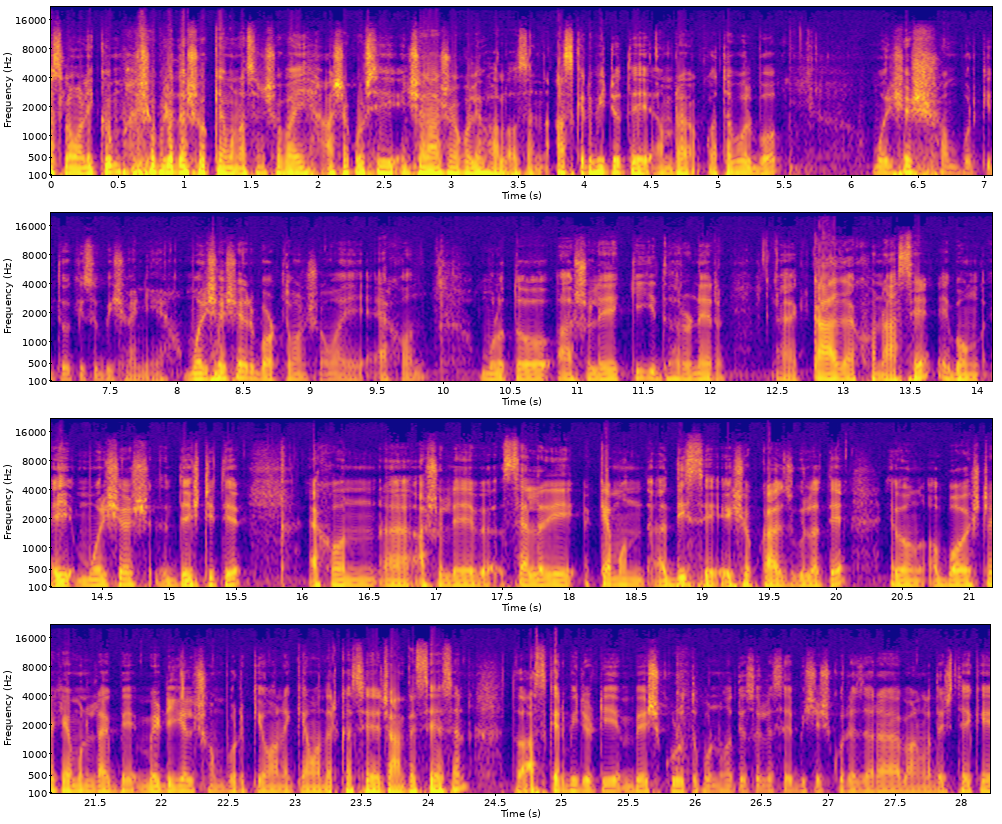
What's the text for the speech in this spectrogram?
আসসালামু আলাইকুম। সুপ্রিয় দর্শক, কেমন আছেন সবাই? আশা করছি ইনশাআল্লাহ সকলে ভালো আছেন। আজকের ভিডিওতে আমরা কথা বলব মরিশাস সম্পর্কিত কিছু বিষয় নিয়ে। মরিশাসের বর্তমান সময়ে এখন মূলত আসলে কী ধরনের কাজ এখন আছে এবং এই মরিশাস দেশটিতে এখন আসলে স্যালারি কেমন দিচ্ছে এইসব কাজগুলোতে এবং বয়সটা কেমন লাগবে মেডিকেল সম্পর্কে অনেকে আমাদের কাছে জানতে চেয়েছেন। তো আজকের ভিডিওটি বেশ গুরুত্বপূর্ণ হতে চলেছে, বিশেষ করে যারা বাংলাদেশ থেকে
